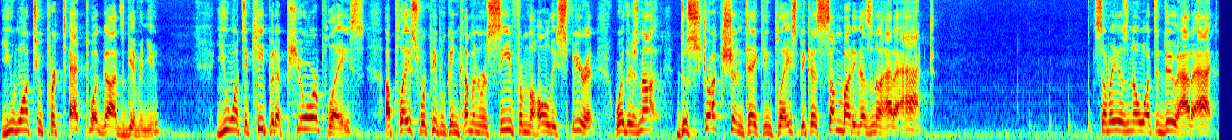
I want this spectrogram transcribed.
You want to protect what God's given you. You want to keep it a pure place, a place where people can come and receive from the Holy Spirit, where there's not destruction taking place because somebody doesn't know how to act. Somebody doesn't know what to do, how to act.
